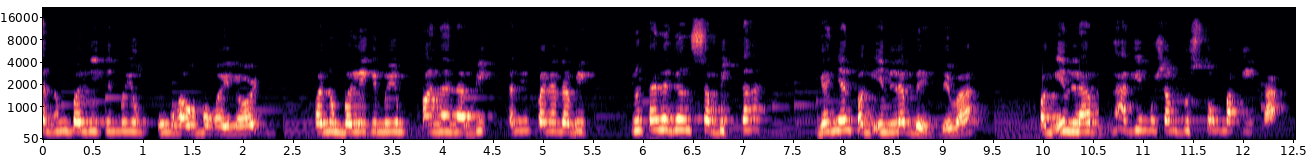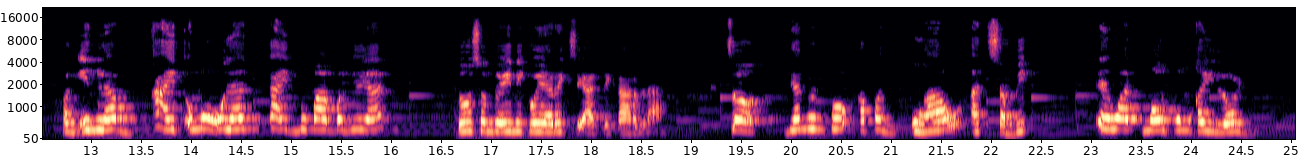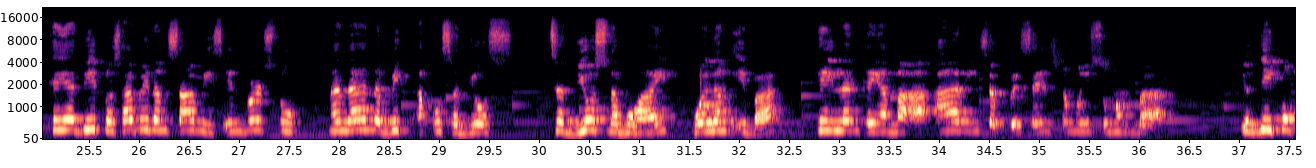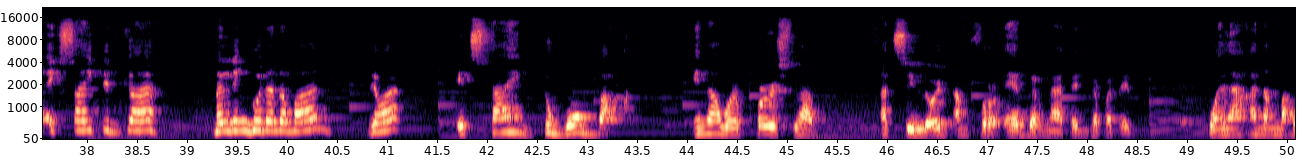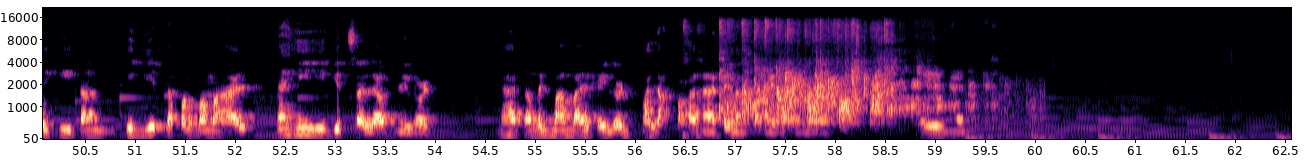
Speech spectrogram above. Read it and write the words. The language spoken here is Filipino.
panumbalikin mo yung uhaw mo kay Lord. Panumbalikin mo yung pananabik. Ano yung pananabik? Yung talagang sabik ka. Ganyan pag in love eh, di ba? Pag in love, lagi mo siyang gustong makita. Pag in love, kahit umuulan, kahit bumabagyo yan, susunduin ni Kuya Rick si Ate Carla. So, ganun po kapag uhaw at sabik. Eh, what more kung kay Lord? Kaya dito, sabi ng Psalmist in verse 2, nananabik ako sa Diyos. Sa Diyos na buhay, walang iba. Kailan kaya maaaring sa presensya mo yung sumamba? Yung tipong excited ka, na linggo na naman. Di ba? It's time to go back in our first love. At si Lord ang forever natin, kapatid. Wala ka nang makikitang higit na pagmamahal na hihigit sa love ni Lord. Lahat ng nagmamahal kay Lord, palakpakan natin ang Panginoon. Amen.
